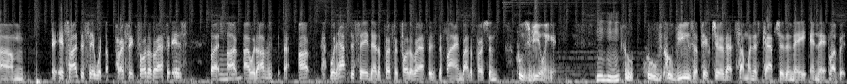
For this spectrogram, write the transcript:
Um, it's hard to say what the perfect photograph is, but I, I would I would have to say that a perfect photograph is defined by the person who's viewing it, mm-hmm. who who who views a picture that someone has captured and they and they love it.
